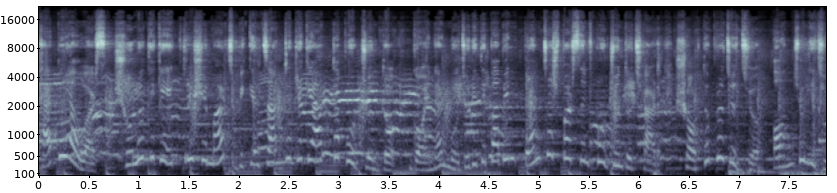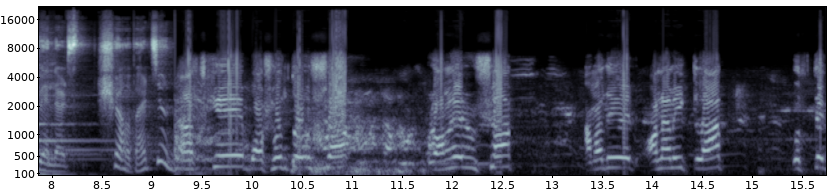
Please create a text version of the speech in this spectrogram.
হ্যাপি আওয়ার্স ষোলো থেকে একত্রিশে মার্চ বিকেল চারটে থেকে আটটা পর্যন্ত। গয়নার মজুরিতে পাবেন পঞ্চাশ পার্সেন্ট পর্যন্ত ছাড়। শর্ত প্রযোজ্য, অঞ্জলি জুয়েলার্স সবার জন্য। আজকে বসন্ত উৎসব, রঙের উৎসব, আমাদের অনামিক ক্লাব প্রত্যেক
